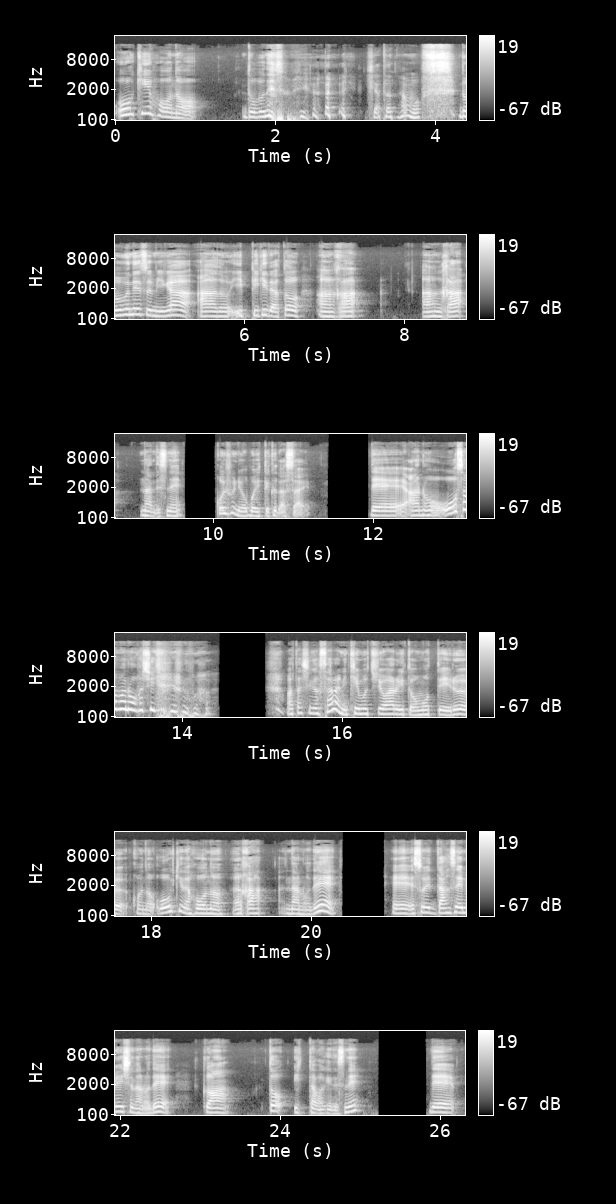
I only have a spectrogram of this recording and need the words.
大きい方のドブネズミが やだな、もう、ドブネズミが、あの、一匹だと、アンガ。アンガなんですね。こういうふうに覚えてください。で、あの、王様の星にいるのは、私がさらに気持ち悪いと思っている、この大きな方のがなので、えー、そういう男性名詞なので、ガン。と言ったわけですね。で、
